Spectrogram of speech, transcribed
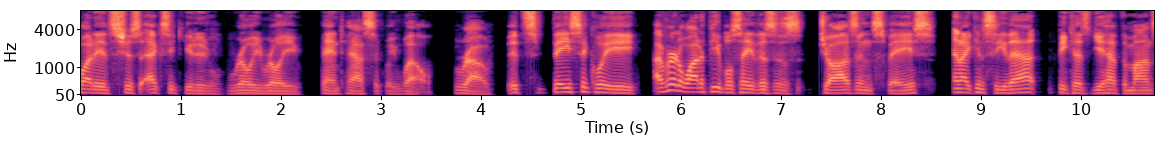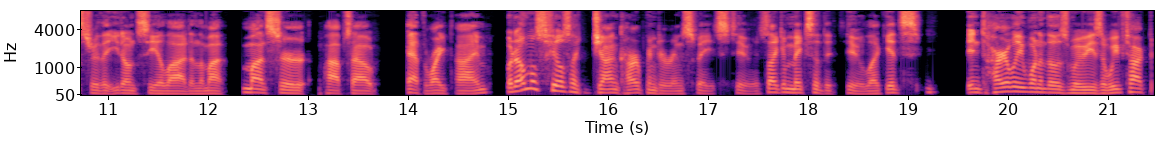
but it's just executed really, really fantastically well throughout. It's basically, I've heard a lot of people say this is Jaws in space, and I can see that because you have the monster that you don't see a lot, and the mo- monster pops out at the right time. But it almost feels like John Carpenter in space too. It's like a mix of the two. Like it's entirely one of those movies and we've talked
